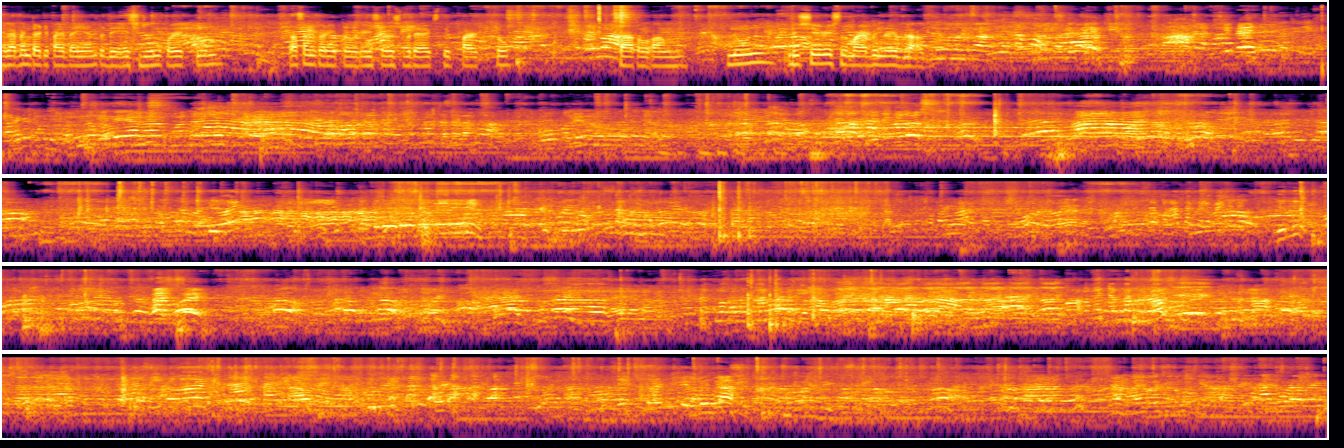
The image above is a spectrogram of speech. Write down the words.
11.35 a.m. Today is June 14, 2022. Issues with XT Part 2. Sa ako ang noon, the series ng Marvin Ray Vlog. Tuhan man Thank you.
